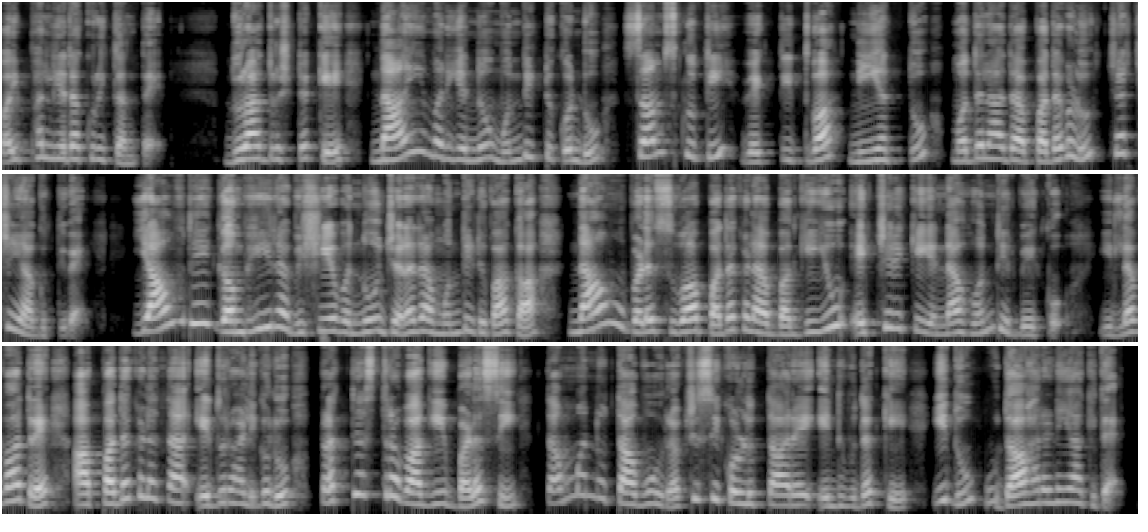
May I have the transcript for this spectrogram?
ವೈಫಲ್ಯದ ಕುರಿತಂತೆ. ದುರಾದೃಷ್ಟಕ್ಕೆ ನಾಯಿ ಮರಿಯನ್ನು ಮುಂದಿಟ್ಟುಕೊಂಡು ಸಂಸ್ಕೃತಿ, ವ್ಯಕ್ತಿತ್ವ, ನಿಯತ್ತು ಮೊದಲಾದ ಪದಗಳು ಚರ್ಚೆಯಾಗುತ್ತಿವೆ. ಯಾವುದೇ ಗಂಭೀರ ವಿಷಯವನ್ನು ಜನರ ಮುಂದಿಡುವಾಗ ನಾವು ಬಳಸುವ ಪದಗಳ ಬಗ್ಗೆಯೂ ಎಚ್ಚರಿಕೆಯನ್ನ ಹೊಂದಿರಬೇಕು. ಇಲ್ಲವಾದರೆ ಆ ಪದಗಳನ್ನು ಎದುರಾಳಿಗಳು ಪ್ರತ್ಯಸ್ತ್ರವಾಗಿ ಬಳಸಿ ತಮ್ಮನ್ನು ತಾವು ರಕ್ಷಿಸಿಕೊಳ್ಳುತ್ತಾರೆ ಎನ್ನುವುದಕ್ಕೆ ಇದು ಉದಾಹರಣೆಯಾಗಿದೆ.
